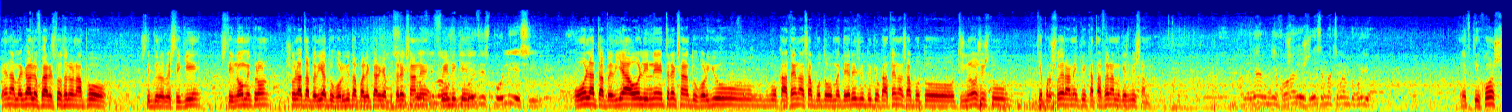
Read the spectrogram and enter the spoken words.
Ένα μεγάλο ευχαριστώ θέλω να πω στην πυροβεστική, στην Όμικρον, σε όλα τα παιδιά του χωριού, τα παλικάρια που τρέξανε, φίλοι και βοήθησες πολύ εσύ. όλα τα παιδιά, όλοι οι νέοι τρέξανε του χωριού, ο καθένας από το μετερίζι του και ο καθένας από το, τις γνώσεις του και προσφέρανε και καταφέραμε και σβήσαμε. Αλλά για άλλη μια φορά η δουλειά σταμάτησε πάνω από το χωριό. Ευτυχώς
